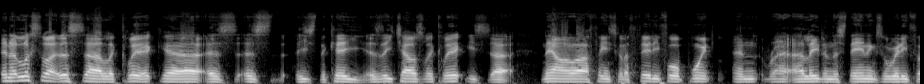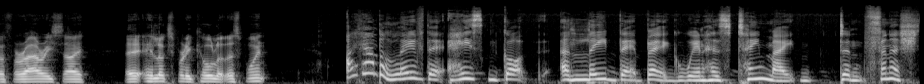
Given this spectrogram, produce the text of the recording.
and it looks like this uh, Leclerc uh, is is he's the key. Is he Charles Leclerc? He's uh, now I think he's got a 34 point in, uh, lead in the standings already for Ferrari. So uh, he looks pretty cool at this point. I can't believe that he's got a lead that big when his teammate didn't finish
